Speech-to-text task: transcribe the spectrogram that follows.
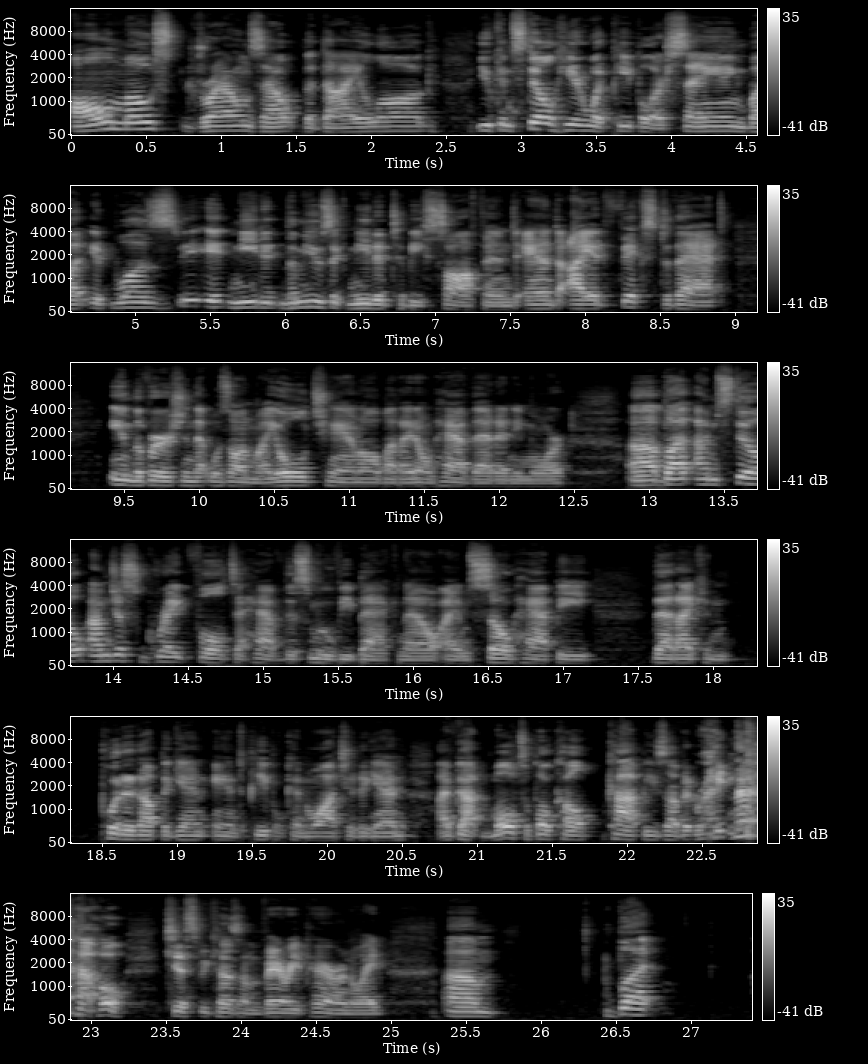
almost drowns out the dialogue. You can still hear what people are saying, but it was, it needed, the music needed to be softened, and I had fixed that in the version that was on my old channel, but I don't have that anymore. Uh, but I'm still, I'm just grateful to have this movie back now. I am so happy that I can put it up again and people can watch it again. I've got multiple copies of it right now, just because I'm very paranoid. Um, but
